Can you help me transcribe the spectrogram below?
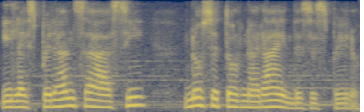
y la esperanza así no se tornará en desespero.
